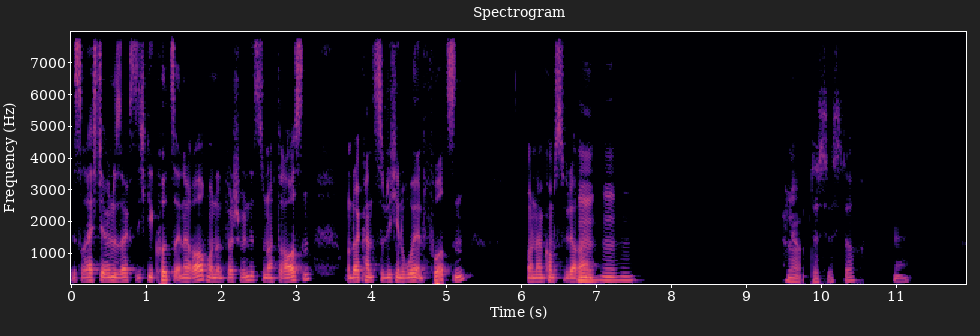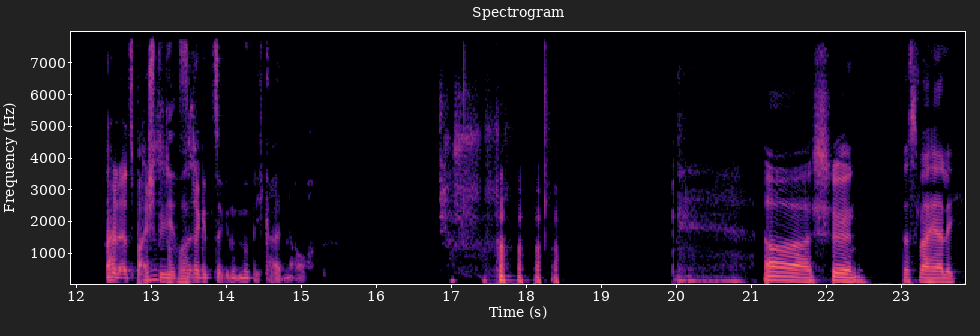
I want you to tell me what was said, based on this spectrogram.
Es reicht ja, wenn du sagst, ich gehe kurz eine rauchen und dann verschwindest du nach draußen und da kannst du dich in Ruhe entfurzen und dann kommst du wieder rein. Hm, hm, hm. Ja, das ist doch. Halt als Beispiel jetzt, was. da gibt es ja genug Möglichkeiten auch. Ah, schön. Das war herrlich.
